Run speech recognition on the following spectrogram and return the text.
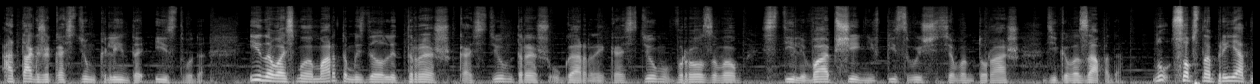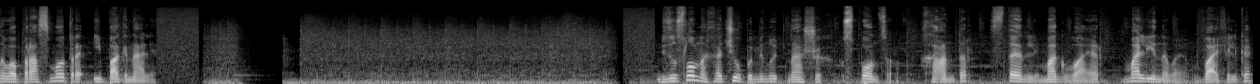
а также костюм Клинта Иствуда. И на 8 марта мы сделали трэш-костюм, трэш-угарный костюм в розовом стиле, вообще не вписывающийся в антураж Дикого Запада. Ну, собственно, приятного просмотра и погнали! Безусловно, хочу упомянуть наших спонсоров. Хантер, Стэнли Магуайр, Малиновая Вафелька,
